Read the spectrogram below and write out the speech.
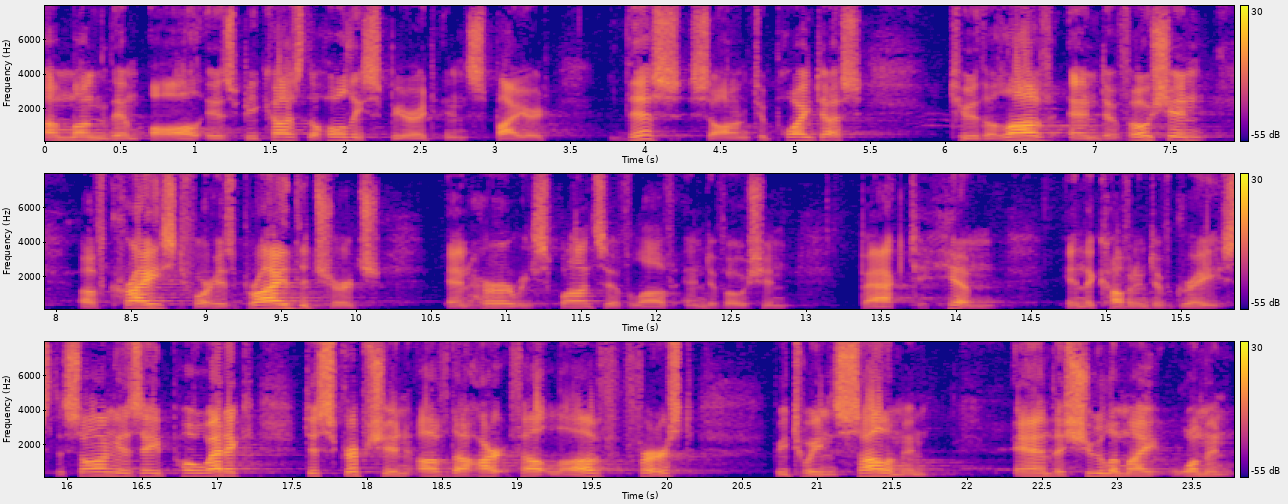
among them all is because the Holy Spirit inspired this song to point us to the love and devotion of Christ for his bride, the church, and her responsive love and devotion back to him in the covenant of grace. The song is a poetic description of the heartfelt love, first, between Solomon and the Shulamite woman.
